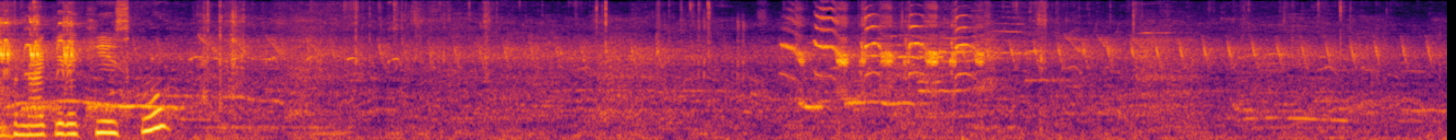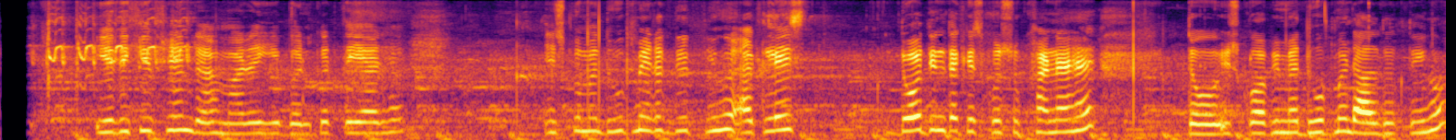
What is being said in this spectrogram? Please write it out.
बना के रखिए इसको। ये देखिए फ्रेंड, हमारा ये बनकर तैयार है। इसको मैं धूप में रख देती हूँ एटलीस्ट दो दिन तक इसको सुखाना है। तो इसको अभी मैं धूप में डाल देती हूँ।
